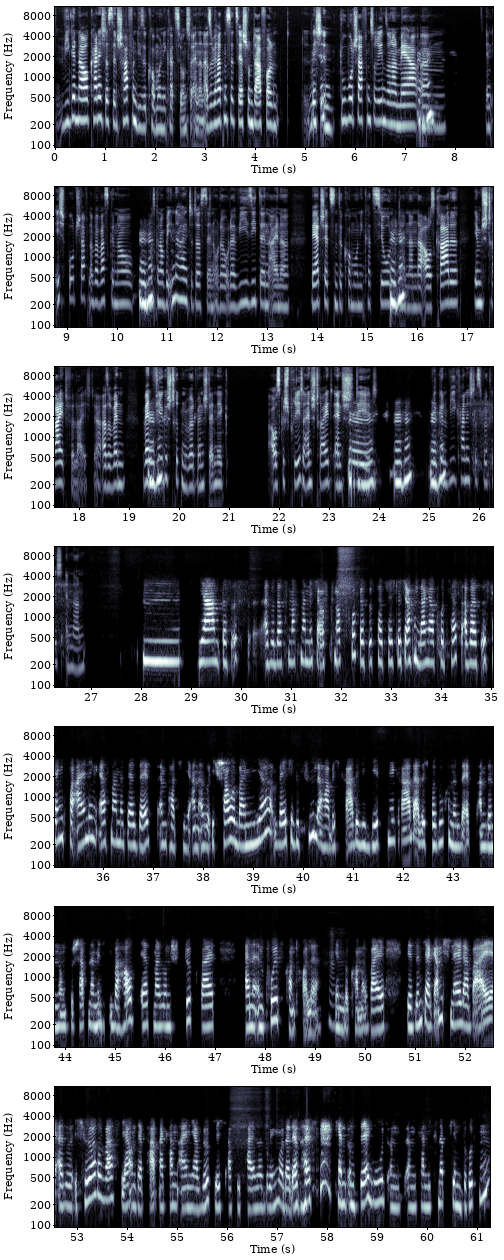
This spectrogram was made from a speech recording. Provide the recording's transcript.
Wie genau kann ich das denn schaffen, diese Kommunikation zu ändern? Also wir hatten es jetzt ja schon davon, nicht mhm. in Du-Botschaften zu reden, sondern mehr mhm. ähm, in Ich-Botschaften, aber was genau, mhm. was genau beinhaltet das denn oder, oder wie sieht denn eine wertschätzende Kommunikation mhm. miteinander aus, gerade im Streit vielleicht, ja? Also wenn, wenn mhm. viel gestritten wird, wenn ständig aus Gesprächen ein Streit entsteht, mhm. Wie, mhm. wie, kann ich das wirklich ändern? Ja, das ist, also das macht man nicht auf Knopfdruck, das ist tatsächlich auch ein langer Prozess, aber es ist, fängt vor allen Dingen erstmal mit der Selbstempathie an. Also ich schaue bei mir, welche Gefühle habe ich gerade, wie geht's mir gerade. Also ich versuche eine Selbstanbindung zu schaffen, damit ich überhaupt erstmal so ein Stück weit eine Impulskontrolle mhm. hinbekomme, weil wir sind ja ganz schnell dabei. Also ich höre was, ja, und der Partner kann einen ja wirklich auf die Palme bringen oder der weiß, kennt uns sehr gut und ähm, kann die Knöpfchen drücken.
